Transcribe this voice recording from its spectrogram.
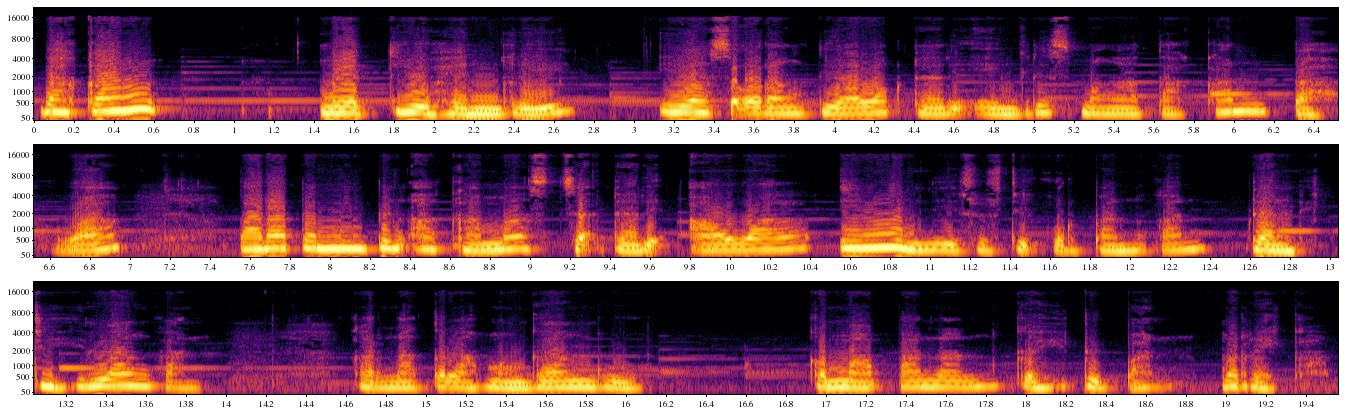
Bahkan Matthew Henry, ia seorang teolog dari Inggris mengatakan bahwa Para pemimpin agama sejak dari awal ingin Yesus dikorbankan dan dihilangkan karena telah mengganggu kemapanan kehidupan mereka.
